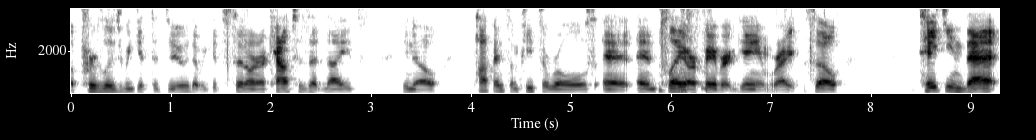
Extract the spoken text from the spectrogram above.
a privilege we get to do that we get to sit on our couches at nights you know pop in some pizza rolls and and play our favorite game right? So taking that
